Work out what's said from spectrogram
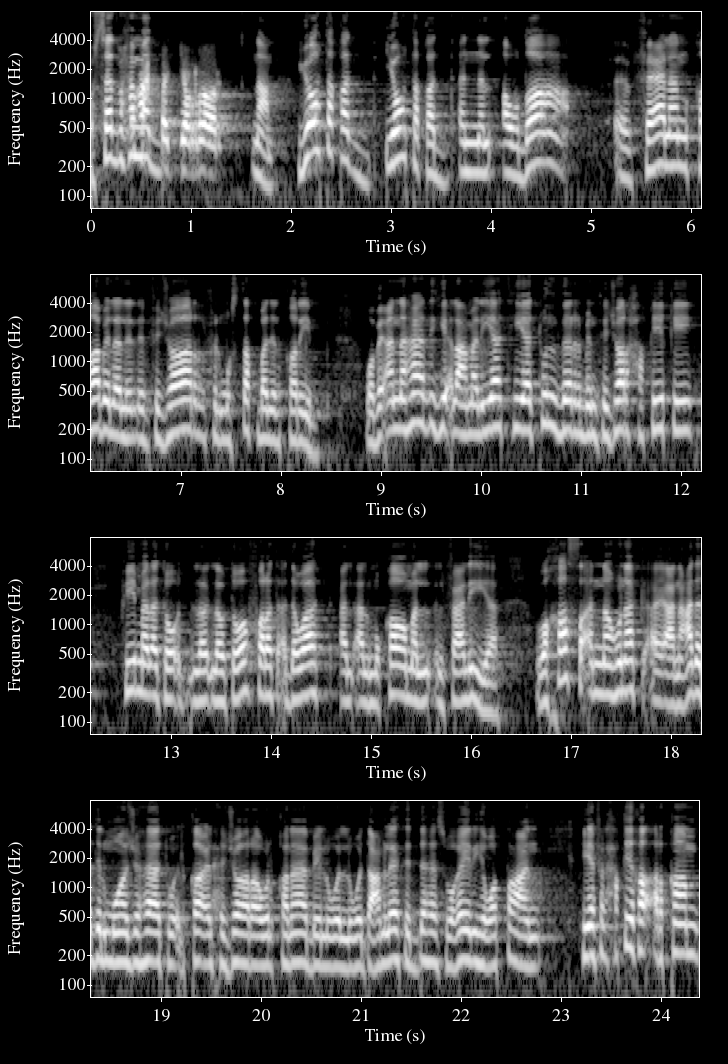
أستاذ محمد. احمد جرار. نعم. يعتقد يعتقد أن الأوضاع فعلا قابلة للانفجار في المستقبل القريب وبأن هذه العمليات هي تنذر بانفجار حقيقي فيما لو توفرت أدوات ال- المقاومة الفعلية وخاصة أن هناك يعني عدد المواجهات وإلقاء الحجارة والقنابل وال- وعمليات الدهس وغيره والطعن هي في الحقيقة أرقام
